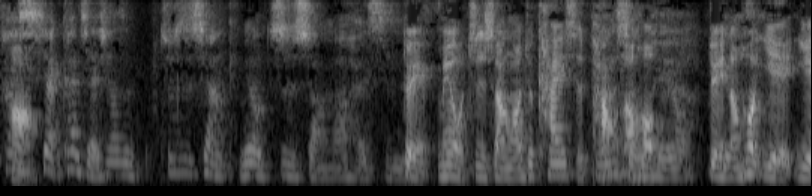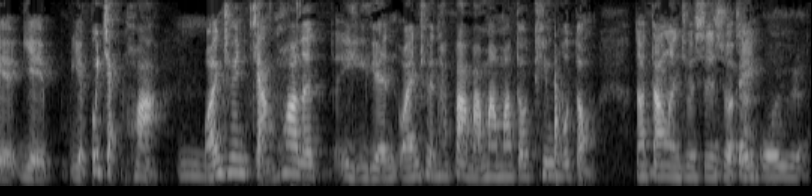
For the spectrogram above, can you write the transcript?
他像、哦、看起来像是就是像没有智商吗？还是对，没有智商，然后就开始跑，然后对，然后也也也也不讲话，嗯，完全讲话的语言完全他爸爸妈妈都听不懂。那当然就是说，哎国语了，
